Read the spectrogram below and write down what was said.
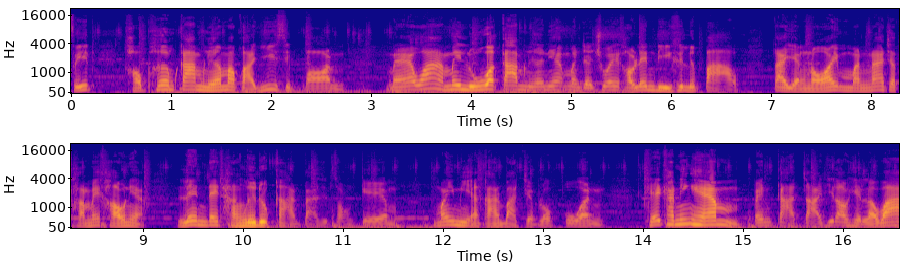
ฟิต เขาเพิ่มกล้ามเนื้อมากกว่า 20 ปอนด์ แม้ว่าไม่รู้ว่ากล้ามเนื้อเนี้ยมันจะช่วยให้เขาเล่นดีขึ้นหรือเปล่า แต่อย่างน้อยมันน่าจะทำให้เขาเนี่ยเล่นได้ทั้งฤดูกาล 82 เกม ไม่มีอาการบาดเจ็บรบกวน เคสคันนิงแฮมเป็นการจ่ายที่เราเห็นแล้วว่า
